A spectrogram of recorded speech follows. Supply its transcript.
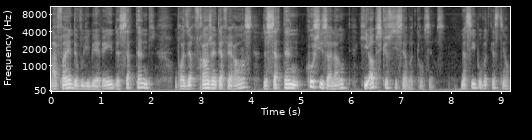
afin de vous libérer de certaines, on pourrait dire, franges interférences, de certaines couches isolantes qui obscurcissaient votre conscience. Merci pour votre question.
